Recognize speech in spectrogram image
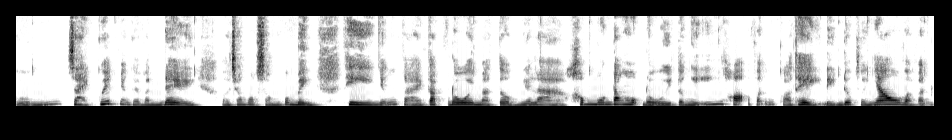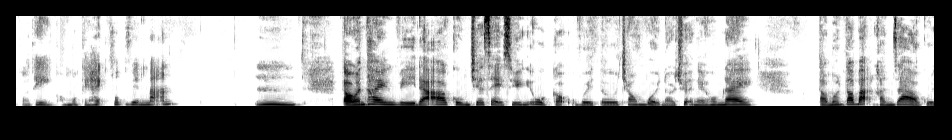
hướng giải quyết những cái vấn đề ở trong cuộc sống của mình thì những cái cặp đôi mà tưởng như là không môn đăng hộ đối tớ nghĩ họ vẫn có thể đến được với nhau và vẫn có thể có một cái hạnh phúc viên mãn Ừ, cảm ơn Thanh vì đã cùng chia sẻ suy nghĩ của cậu với tớ trong buổi nói chuyện ngày hôm nay. Cảm ơn các bạn khán giả của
